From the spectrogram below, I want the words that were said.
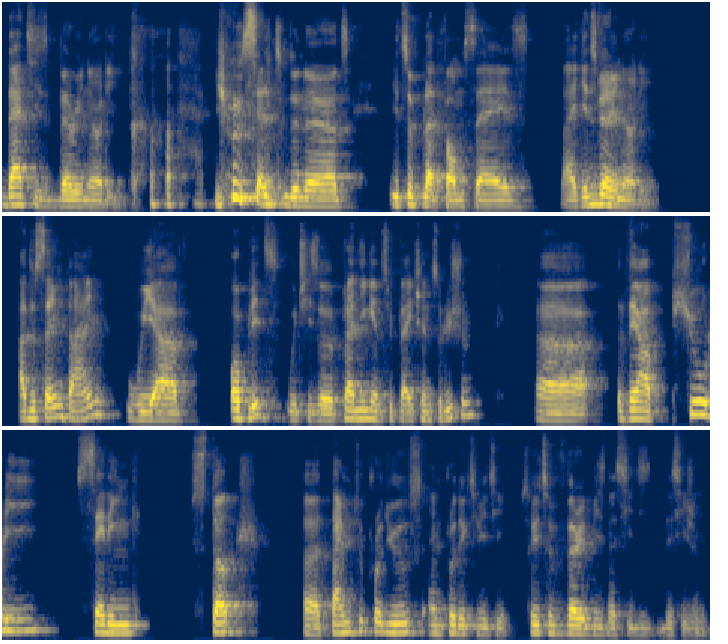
that is very nerdy. you sell to the nerds. It's a platform says like it's very nerdy. At the same time, we have Oplit, which is a planning and supply chain solution. Uh, they are purely selling stock uh, time to produce and productivity. So it's a very businessy decision.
